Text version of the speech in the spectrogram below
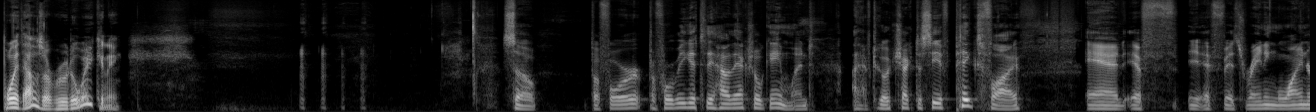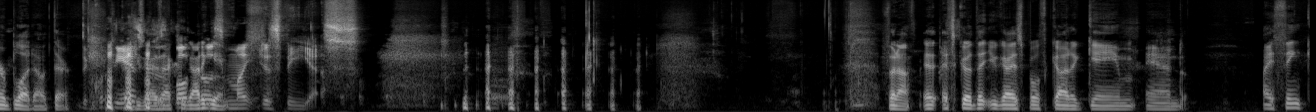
boy, that was a rude awakening. So before before we get to the, how the actual game went, I have to go check to see if pigs fly, and if if it's raining wine or blood out there. The, the answer actually both got a those game. might just be yes. But uh, it, it's good that you guys both got a game, and I think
